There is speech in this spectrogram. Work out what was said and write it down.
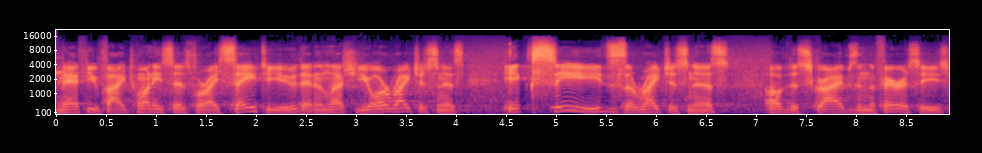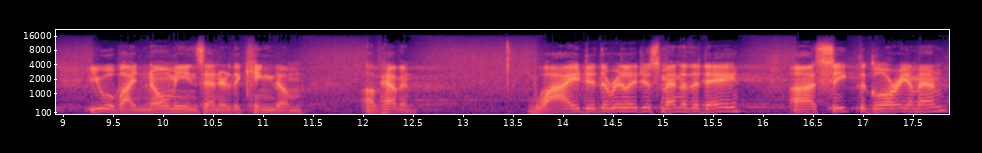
Matthew 5:20 says, "For I say to you that unless your righteousness exceeds the righteousness of the scribes and the Pharisees, you will by no means enter the kingdom of heaven." Why did the religious men of the day uh, seek the glory of men?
